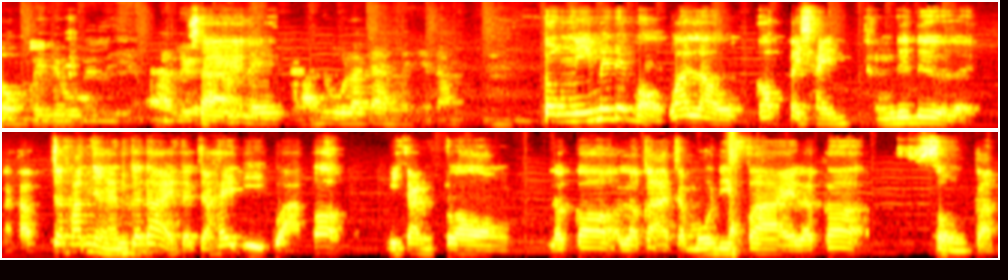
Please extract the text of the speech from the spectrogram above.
ลงไปดูอ่าหรือใช่ให้เลขาดูแล้วกันอะไรเงี้ยเนาะอืมตรงนี้ไม่ได้บอกว่าเราก็ไปใช้ทั้งดื้อๆเลยนะครับ จะทำอย่างนั้นก็ได้ แต่จะให้ดีกว่าก็ มีการกรอง แล้วก็เราก็อาจจะ modify แล้วก็ส่งกลับ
